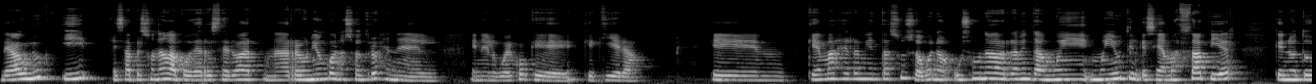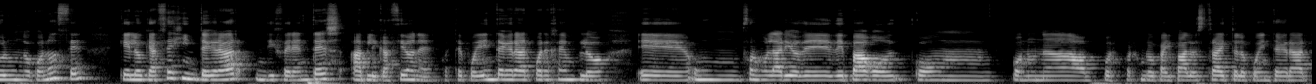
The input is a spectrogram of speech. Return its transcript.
de Outlook, y esa persona va a poder reservar una reunión con nosotros en el, hueco que quiera. Em, ¿Qué más herramientas uso? Bueno, uso una herramienta muy, muy útil que se llama Zapier, que no todo el mundo conoce, que lo que hace es integrar diferentes aplicaciones. Pues te puede integrar, por ejemplo, eh, un formulario de, pago con, una, pues por ejemplo, PayPal o Stripe te lo puede integrar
